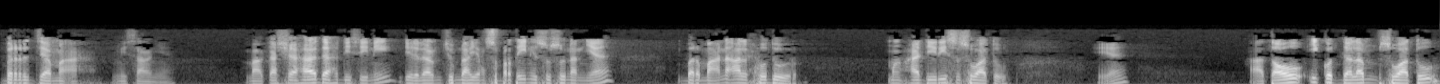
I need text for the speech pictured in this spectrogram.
berjamaah misalnya. Maka syahadah di sini di dalam jumlah yang seperti ini susunannya bermakna al-hudur, menghadiri sesuatu ya atau ikut dalam suatu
